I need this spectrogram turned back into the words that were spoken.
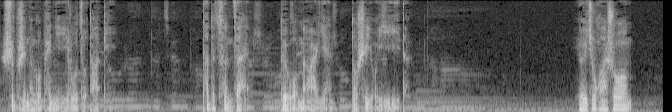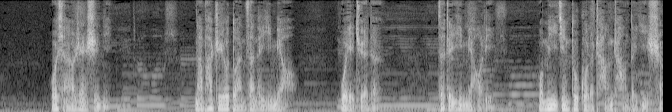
是不是能够陪你一路走到底，他的存在对我们而言都是有意义的。有一句话说：“我想要认识你，哪怕只有短暂的一秒，我也觉得，在这一秒里，我们已经度过了长长的一生。”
